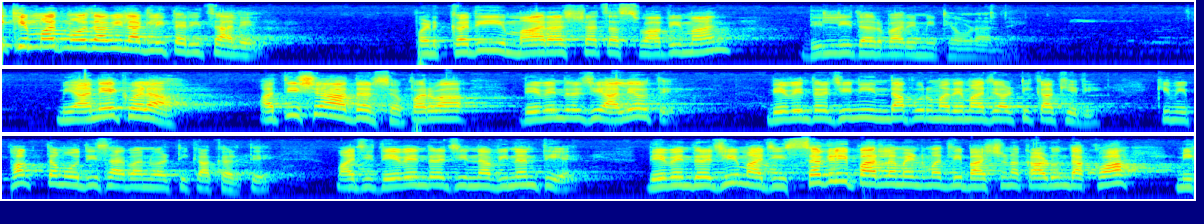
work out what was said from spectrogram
किंमत मोजावी लागली तरी चालेल पण कधी महाराष्ट्राचा स्वाभिमान दिल्ली दरबारी मी ठेवणार नाही. मी अनेक वेळा अतिशय आदर्श परवा देवेंद्रजी आले होते. देवेंद्रजींनी इंदापूरमध्ये माझ्यावर टीका केली की मी फक्त मोदी साहेबांवर टीका करते. माझी देवेंद्रजींना विनंती आहे देवेंद्रजी माझी सगळी पार्लमेंटमधली भाषणं काढून दाखवा. मी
